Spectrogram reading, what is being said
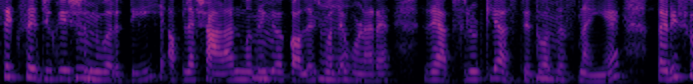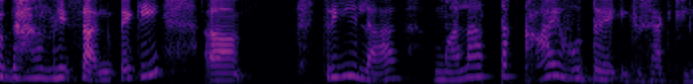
सेक्स एज्युकेशन वरती आपल्या शाळांमध्ये. किंवा कॉलेजमध्ये. होणाऱ्या जे ऍब्सोल्युटली अस्तित्वातच नाहीये. तरी सुद्धा मी सांगते की स्त्रीला मला आता काय होतंय एक्झॅक्टली.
